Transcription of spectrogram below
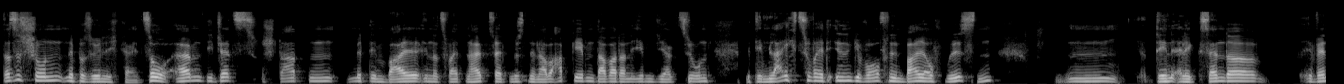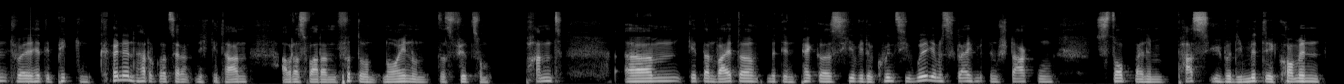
das ist schon eine Persönlichkeit. So, ähm, die Jets starten mit dem Ball in der zweiten Halbzeit, müssen den aber abgeben. Da war dann eben die Aktion mit dem leicht zu weit innen geworfenen Ball auf Wilson, hm, den Alexander eventuell hätte picken können, hat er Gott sei Dank nicht getan. Aber das war dann Vierter und Neun und das führt zum Punt. Ähm, geht dann weiter mit den Packers. Hier wieder Quincy Williams gleich mit einem starken Stop bei einem Pass über die Mitte kommen.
